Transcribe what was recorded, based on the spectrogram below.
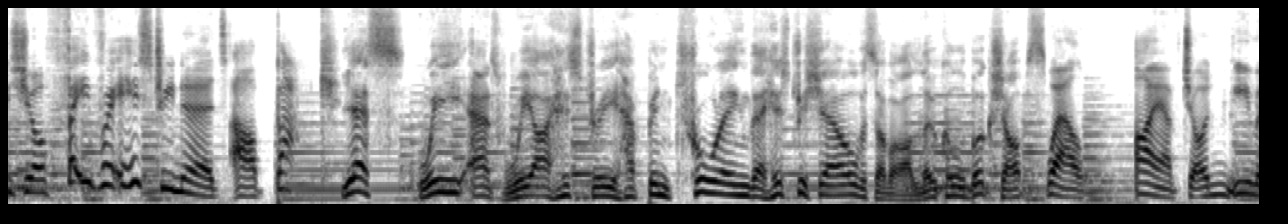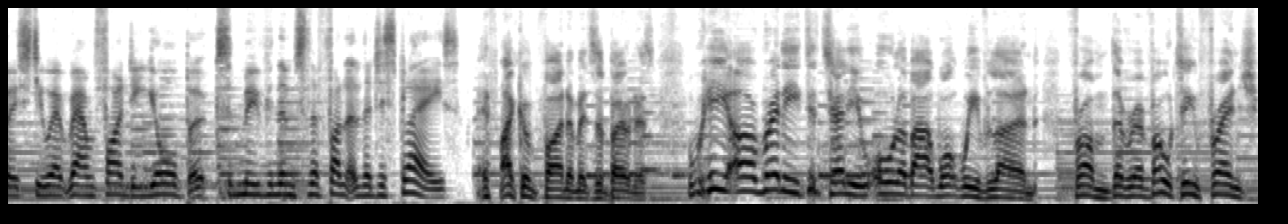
News! Your favourite history nerds are back. Yes, we at We Are History have been trawling the history shelves of our local bookshops. Well, I have, John. You mostly went round finding your books and moving them to the front of the displays. If I can find them, it's a bonus. We are ready to tell you all about what we've learned from the revolting French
